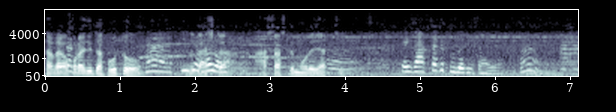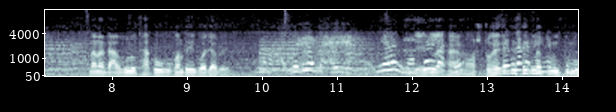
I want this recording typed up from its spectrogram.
সাদা অপরাজিতা হতো হ্যাঁ আস্তে আস্তে মরে যাচ্ছে। এই গাছটাকে তুলে দিতে হবে হ্যাঁ? না না ডালগুলো থাকুক ওখান থেকে গজাবে। যেগুলো ইয়ে হয়ে হ্যাঁ নষ্ট হয়ে গেছে সেগুলো তুমি তুলে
